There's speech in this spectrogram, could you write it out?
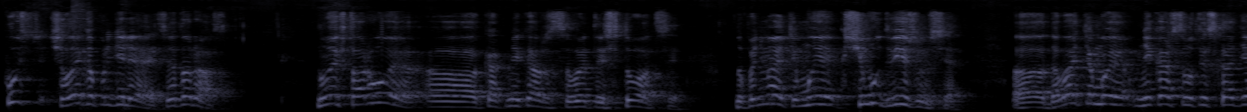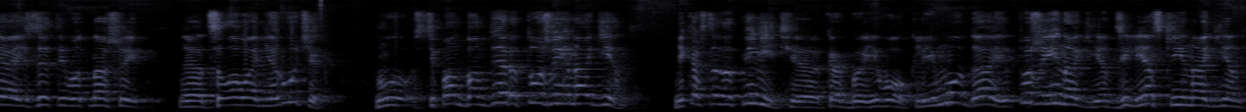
Пусть человек определяется, это раз. Ну и второе, э, как мне кажется, в этой ситуации. Ну понимаете, мы к чему движемся? Э, давайте мы, мне кажется, вот исходя из этой вот нашей э, целования ручек, ну Степан Бандера тоже иноагент. Мне кажется, надо отменить как бы его клеймо, да, и тоже иноагент, Зеленский иноагент.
